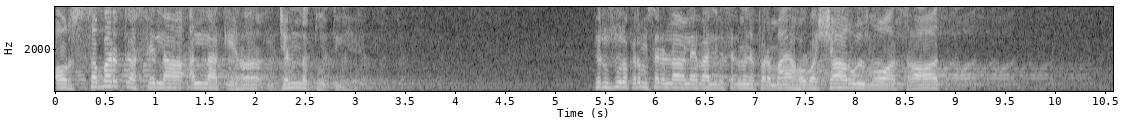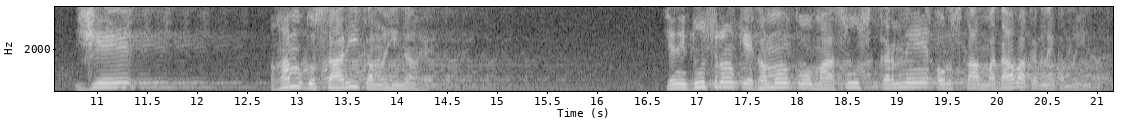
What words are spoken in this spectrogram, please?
और सबर का सिला अल्लाह के यहाँ जन्नत होती है। फिर हजूर अक्रम वसल्लम ने फरमाया हो बशारमवासात ये गम गुसारी का महीना है। यानी दूसरों के गमों को महसूस करने और उसका मदावा करने का महीना है।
